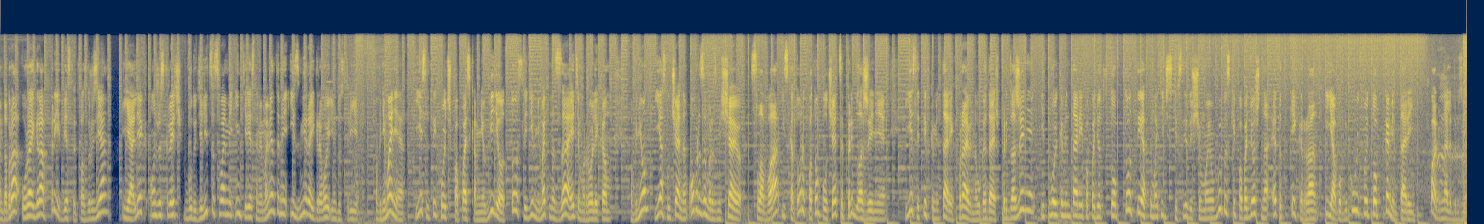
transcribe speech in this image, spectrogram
Всем добра, ура, игра приветствует вас, друзья! Я Олег, он же Scratch, буду делиться с вами интересными моментами из мира игровой индустрии. Внимание! Если ты хочешь попасть ко мне в видео, то следи внимательно за этим роликом. В нем я случайным образом размещаю слова, из которых потом получается предложение. Если ты в комментариях правильно угадаешь предложение и твой комментарий попадет в топ, то ты автоматически в следующем моем выпуске попадешь на этот экран, и я опубликую твой топ-комментарий. Погнали, друзья!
